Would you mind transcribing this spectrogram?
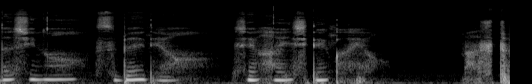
私のすべてを支配してくれよ、マスター。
